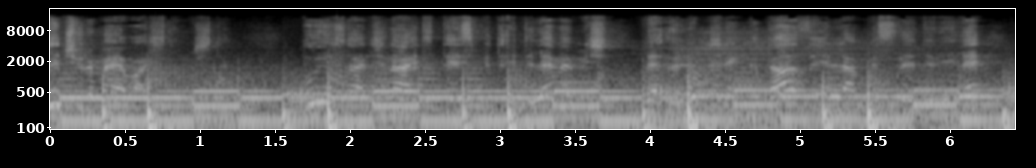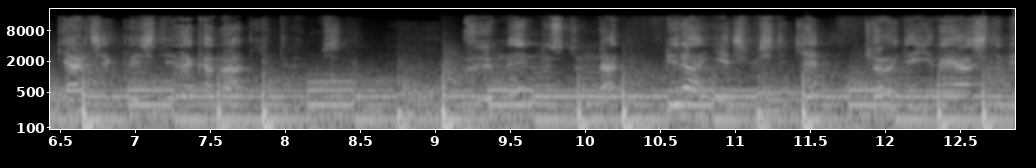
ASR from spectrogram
ve çürümeye başlamıştı. Bu yüzden cinayeti tespit edilememiş ve ölümlerin gıda zehirlenmesi nedeniyle gerçekleştiğine kanaat getirilmişti. Ölümlerin üstünden bir ay geçmişti ki köyde yine yaşlı bir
